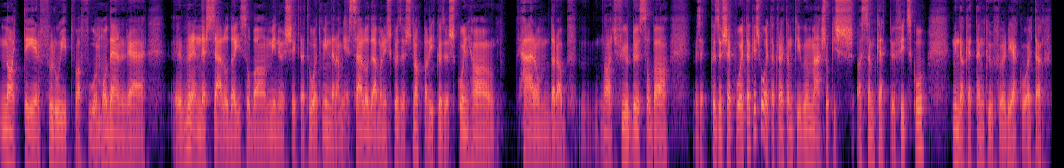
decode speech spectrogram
nagy tér fölújítva full modernre, rendes szállodai szoba minőség, tehát volt minden, ami egy szállodában is, közös nappali, közös konyha, három darab nagy fürdőszoba, ezek közösek voltak, és voltak rajtam kívül mások is, azt hiszem kettő fickó, mind a ketten külföldiek voltak.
